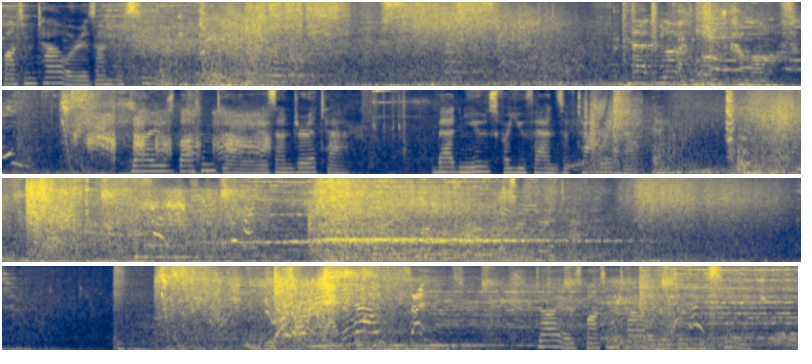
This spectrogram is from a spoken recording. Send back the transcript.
Bottom tower is under siege. That blood won't come off. Dire's bottom tower is under attack. Bad news for you fans of towers out there. Bottom tower is under siege.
